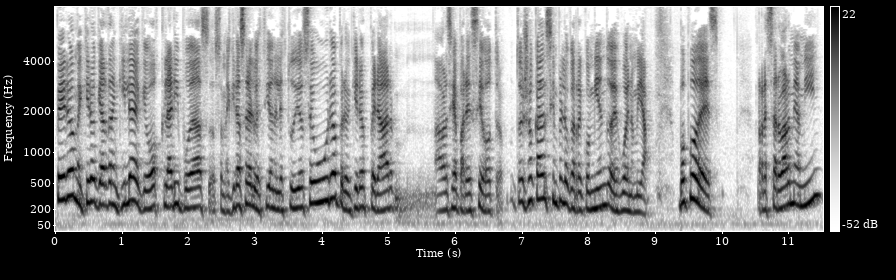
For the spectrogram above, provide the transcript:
Pero me quiero quedar tranquila de que vos, Clary, puedas, o sea, me quiero hacer el vestido en el estudio seguro, pero quiero esperar mm, a ver si aparece otro. Entonces yo acá siempre lo que recomiendo es, bueno, mira, vos podés reservarme a mí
